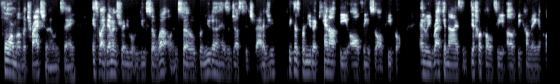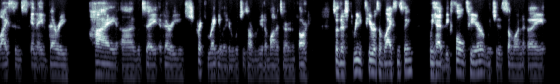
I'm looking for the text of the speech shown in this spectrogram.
form of attraction, I would say, is by demonstrating what we do so well. And so Bermuda has adjusted strategy because Bermuda cannot be all things to all people. And we recognize the difficulty of becoming licensed in a very high, uh, I would say, a very strict regulator, which is our Bermuda Monetary Authority. So there's three tiers of licensing. We had the full tier, which is someone, a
